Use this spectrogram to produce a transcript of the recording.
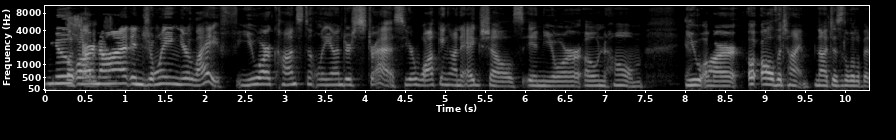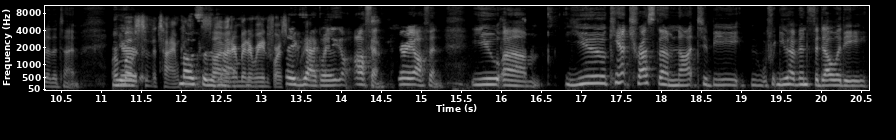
You start are with- not enjoying your life. You are constantly under stress. You're walking on eggshells in your own home. Yeah. You are all the time, not just a little bit of the time. or You're- most of the time most of the time. intermittent reinforcement. exactly often very often you um you can't trust them not to be you have infidelity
